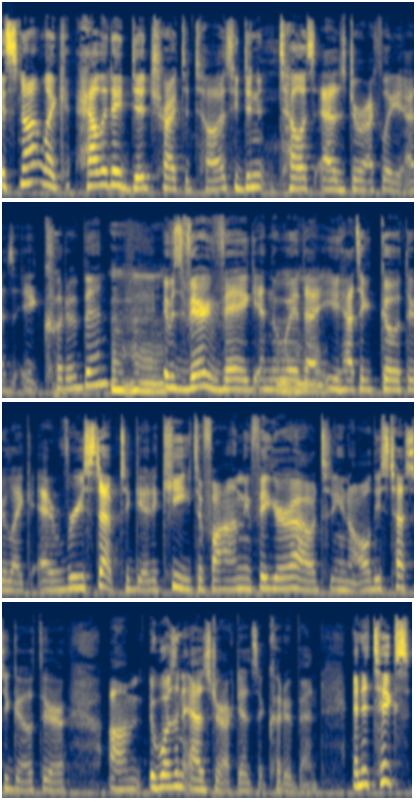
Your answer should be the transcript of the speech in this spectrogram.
it's not like Halliday did try to tell us. He didn't tell us as directly as it could have been. Mm-hmm. It was very vague in the way that you had to go through like every step to get a key to finally figure out you know all these tests you go through. Um, it wasn't as direct as it could have been, and it takes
